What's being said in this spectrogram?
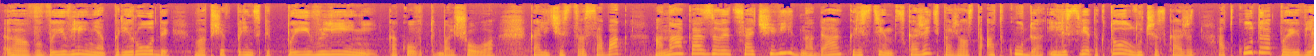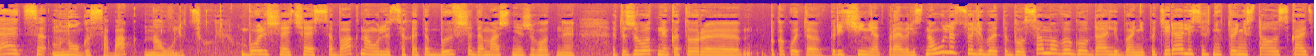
э, выявление природы, вообще, в принципе, появлений какого-то большого количества собак, она оказывается очевидна, да? Кристин, скажите, пожалуйста, откуда, или Света, кто лучше скажет, откуда появляется много собак на улицах? Большая часть собак на улицах это бывшие домашние животные. Это животные, которые по какой-то причине отправились на улицу, либо это был самовыгул, да, либо они потерялись, их никто не стал искать,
